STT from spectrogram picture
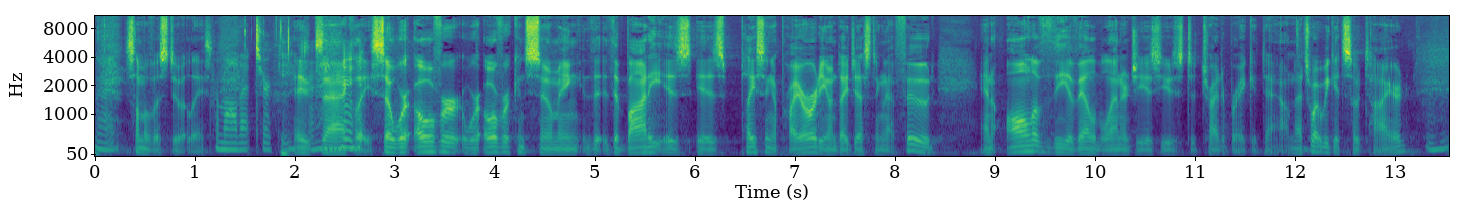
Right. Some of us do at least. From all that turkey. Exactly. so we're over we're over consuming. The, the body is is placing a priority on digesting that food and all of the available energy is used to try to break it down. That's why we get so tired. Mm-hmm.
